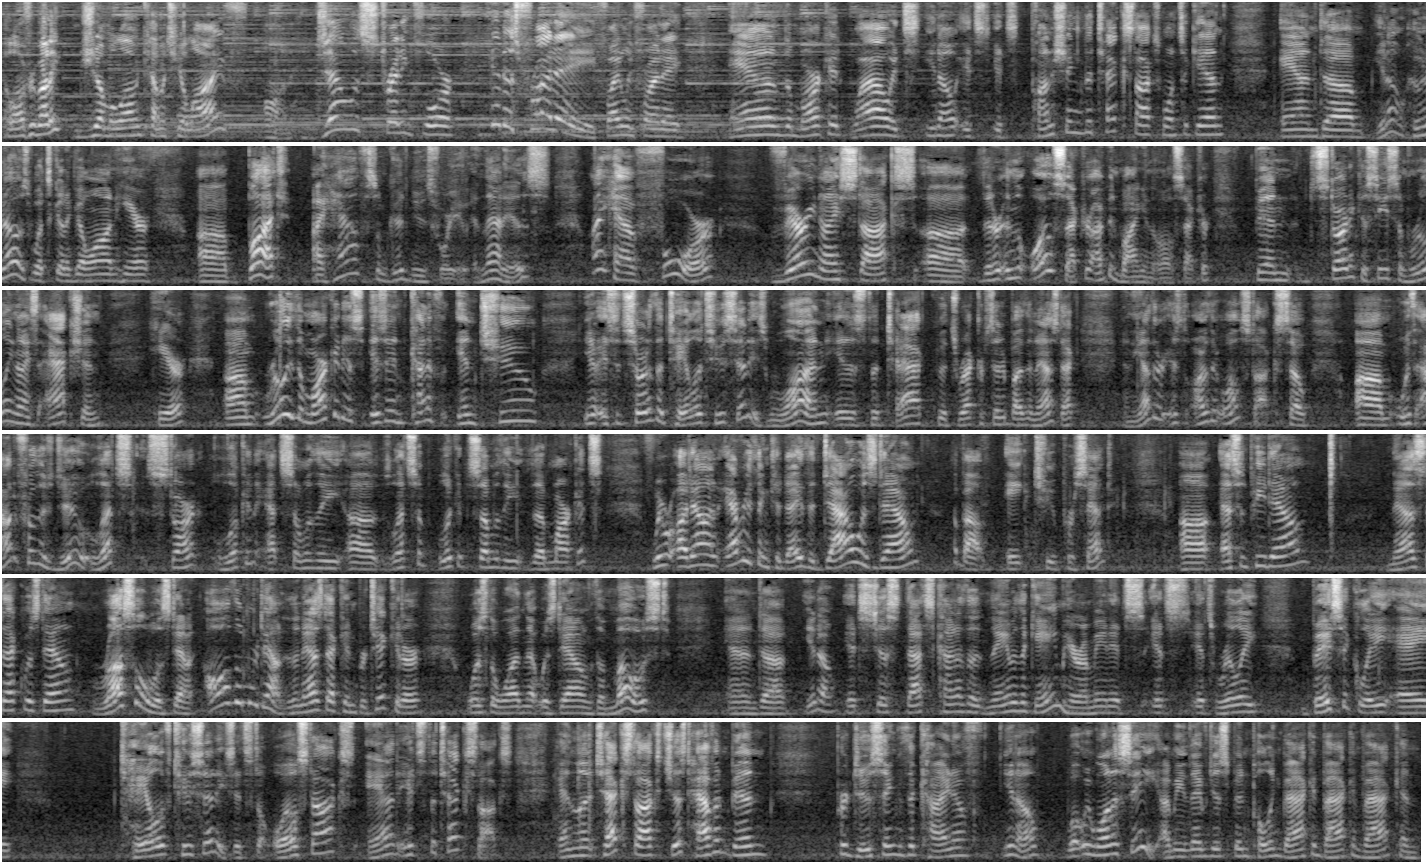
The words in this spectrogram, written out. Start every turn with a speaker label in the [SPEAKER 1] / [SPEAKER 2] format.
[SPEAKER 1] Hello, everybody. Jim Malone coming to you live on Dallas Trading Floor. It is Friday, finally Friday, and the market. Wow, it's you know it's it's punishing the tech stocks once again, and um, you know who knows what's going to go on here. Uh, but I have some good news for you, and that is I have four very nice stocks uh, that are in the oil sector. I've been buying in the oil sector, been starting to see some really nice action here. Um, really, the market is is in kind of in two. You know, is it's sort of the tale of two cities. One is the tech that's represented by the Nasdaq, and the other is are the oil stocks. So, um, without further ado, let's start looking at some of the. Uh, let's look at some of the the markets. We were down on everything today. The Dow was down about eight two percent. Uh, S and P down NASDAQ was down, Russell was down, all of them were down. The NASDAQ in particular was the one that was down the most. And uh, you know, it's just that's kind of the name of the game here. I mean, it's it's it's really basically a tale of two cities. It's the oil stocks and it's the tech stocks. And the tech stocks just haven't been producing the kind of, you know, what we want to see. I mean, they've just been pulling back and back and back and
